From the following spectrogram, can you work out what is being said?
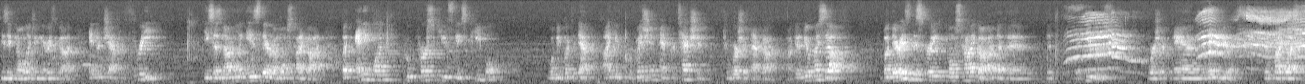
he's acknowledging there is a God. End of chapter 3, he says, Not only is there a Most High God, but anyone who persecutes these people will be put to death. I give permission and protection to worship that God. I'm not going to do it myself, but there is this great Most High God that the, the, the Hebrews worship, and they can do it with my blessing.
